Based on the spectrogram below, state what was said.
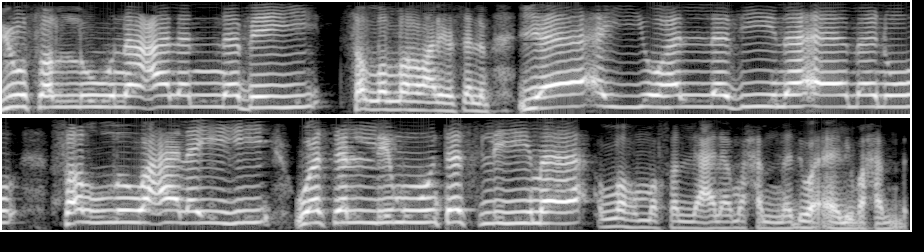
يصلون على النبي صلى الله عليه وسلم. يا أيها الذين آمنوا صلوا عليه وسلموا تسليما. اللهم صل على محمد وآل محمد.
